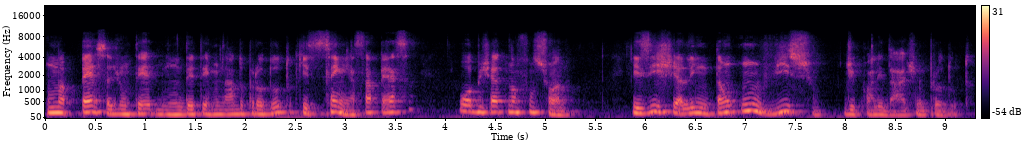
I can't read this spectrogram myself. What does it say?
Uma peça de um, ter, um determinado produto que, sem essa peça, o objeto não funciona. Existe ali então um vício de qualidade no produto.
